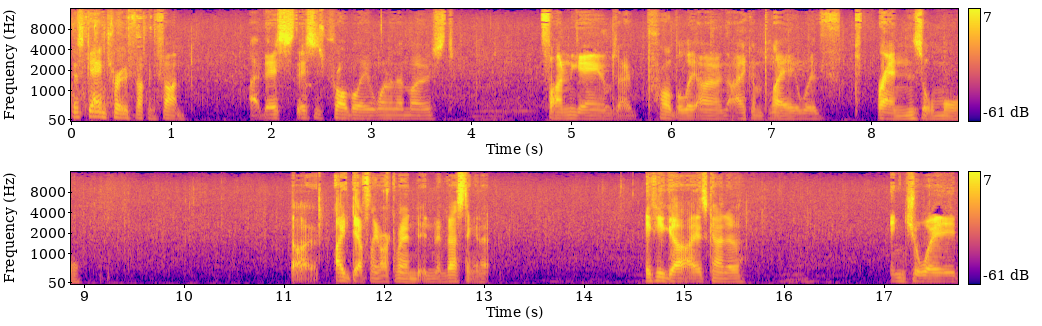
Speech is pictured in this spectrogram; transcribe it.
This game's pretty fucking fun. Uh, this this is probably one of the most fun games I probably own that I can play with friends or more. Uh, I definitely recommend investing in it. If you guys kind of enjoyed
